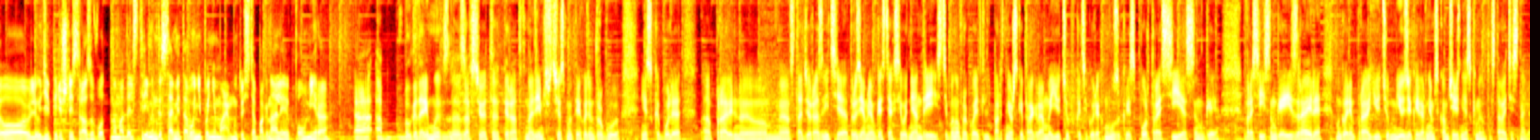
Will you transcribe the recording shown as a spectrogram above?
то люди перешли сразу вот на модель стриминга, сами того не понимая. Мы, то есть, обогнали полмира. А, а благодарим мы за, за все это пиратов. Надеемся, что сейчас мы переходим в другую, несколько более а, правильную а, стадию развития. Друзья, у меня в гостях сегодня Андрей Степанов, руководитель партнерской программы YouTube в категориях музыка и спорт Россия, СНГ. В России, СНГ и Израиле. Мы говорим про YouTube Music и вернемся к вам через несколько минут. Оставайтесь с нами.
